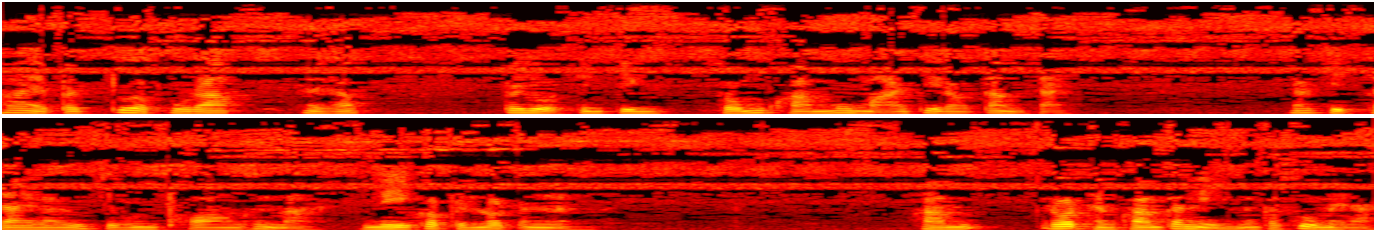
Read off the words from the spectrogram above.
ให้ไปเพื่อผู้รับให้รับ ประโยชน์จริง ๆ สมความมุ่งหมายที่เราตั้งใจ แล้วจิตใจเรารู้สึกมันพองขึ้นมา นี่ก็เป็นรถอันหนึ่ง ความรถแห่งความตนีมันก็สู้ไม่ได้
